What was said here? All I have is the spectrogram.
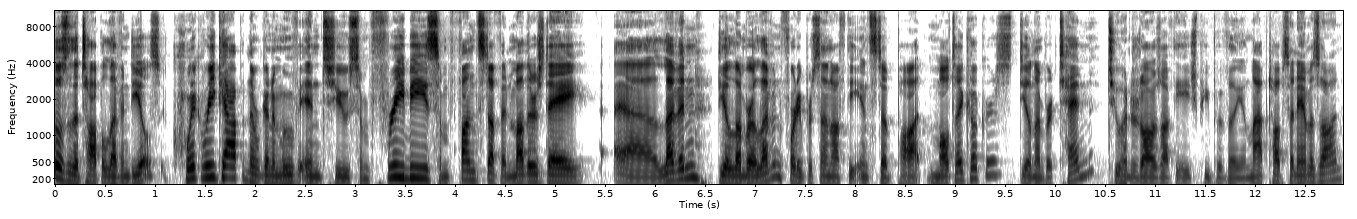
Those are the top 11 deals. Quick recap, and then we're going to move into some freebies, some fun stuff at Mother's Day. Uh, 11, deal number 11, 40% off the Instapot multi cookers. Deal number 10, $200 off the HP Pavilion laptops on Amazon.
